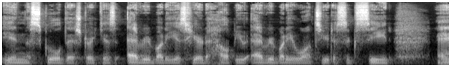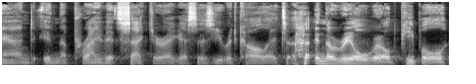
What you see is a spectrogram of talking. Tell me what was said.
in the school district is everybody is here to help you. Everybody wants you to succeed. And in the private sector, I guess as you would call it, in the real world, people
